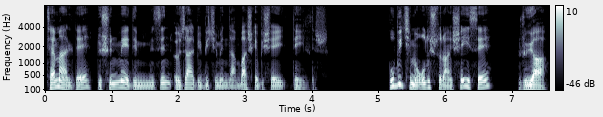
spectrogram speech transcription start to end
temelde düşünme edimimizin özel bir biçiminden başka bir şey değildir. Bu biçimi oluşturan şey ise rüya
